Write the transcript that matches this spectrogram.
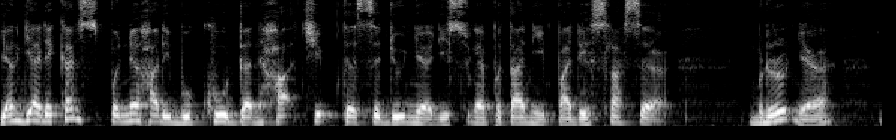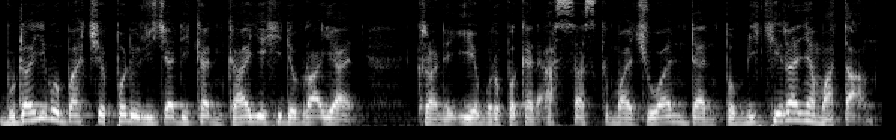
yang diadakan sepenuh Hari Buku dan Hak Cipta Sedunia di Sungai Petani pada Selasa. Menurutnya, budaya membaca perlu dijadikan gaya hidup rakyat kerana ia merupakan asas kemajuan dan pemikiran yang matang.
